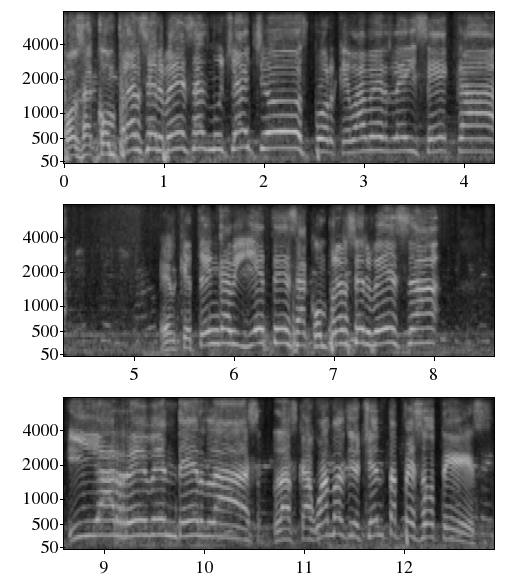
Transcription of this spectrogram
Pues a comprar cervezas, muchachos, porque va a haber ley seca. El que tenga billetes a comprar cerveza y a revenderlas. Las caguamas de 80 pesotes.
